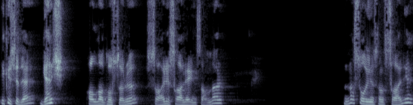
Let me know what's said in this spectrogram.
İkisi de genç, Allah dostları, salih salih insanlar. Nasıl oluyor insan salih?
